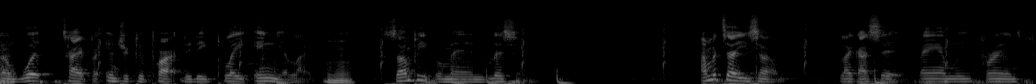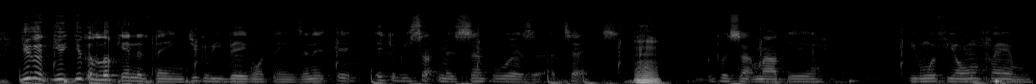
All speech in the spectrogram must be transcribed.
and what type of intricate part do they play in your life. Mhm. Some people, man, listen. I'm gonna tell you something. Like I said, family, friends. You could you, you could look into things. You could be big on things, and it it, it could be something as simple as a, a text. Mhm. You could put something out there, even with your own family,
